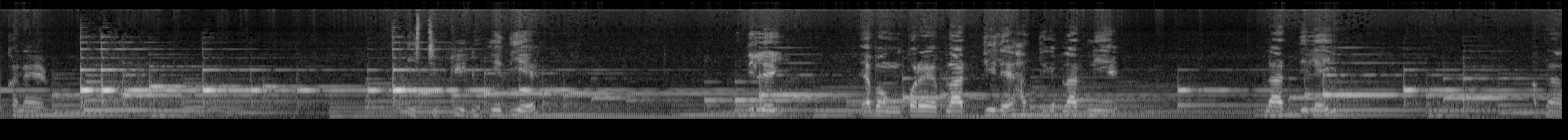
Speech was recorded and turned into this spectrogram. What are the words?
ওখানে স্ট্রিপটি ঢুকিয়ে দিয়ে দিলেই এবং পরে ব্লাড দিলে, হাত থেকে ব্লাড নিয়ে ব্লাড দিলেই আপনার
